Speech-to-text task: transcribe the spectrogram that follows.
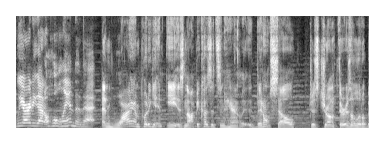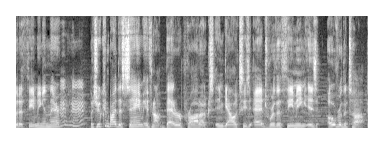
we already got a whole land of that. and why I'm putting it in E is not because it's inherently they don't sell just junk. There is a little bit of theming in there. Mm-hmm. But you can buy the same, if not better, products in Galaxy's Edge where the theming is over the top.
